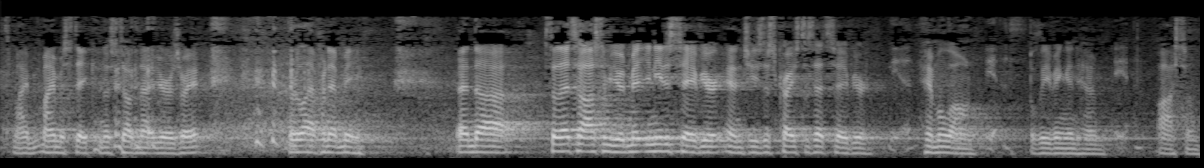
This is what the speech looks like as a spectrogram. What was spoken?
It's my, my mistake in this tub, not yours, right? They're laughing at me. And uh, so that's awesome. You admit you need a Savior, and Jesus Christ is that Savior. Yes. Him alone. Yes. Believing in Him. Yeah. Awesome.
